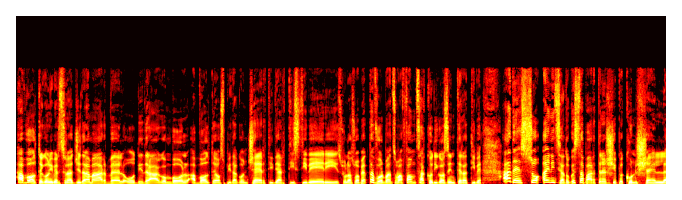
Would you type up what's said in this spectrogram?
A volte con i personaggi della Marvel o di Dragon Ball, a volte ospita concerti di artisti veri sulla sua piattaforma, insomma, fa un sacco di cose interattive. Adesso ha iniziato questa partnership con Shell,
